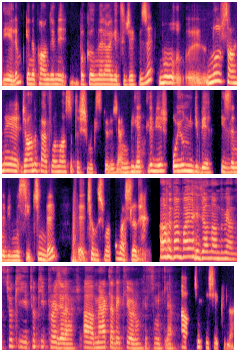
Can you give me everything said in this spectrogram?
diyelim gene pandemi bakalım neler getirecek bize. Bunu sahneye canlı performansa taşımak istiyoruz. Yani biletli bir oyun gibi izlenebilmesi için de e, çalışmalar başladı. Aa, ben bayağı heyecanlandım yalnız. Çok iyi, çok iyi projeler. Aa, merakla bekliyorum kesinlikle. Aa, çok teşekkürler.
